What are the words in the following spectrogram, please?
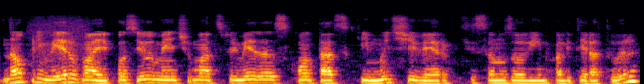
não primeiro, mas possivelmente uma das primeiras contatos que muitos tiveram que estão nos ouvindo com a literatura,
